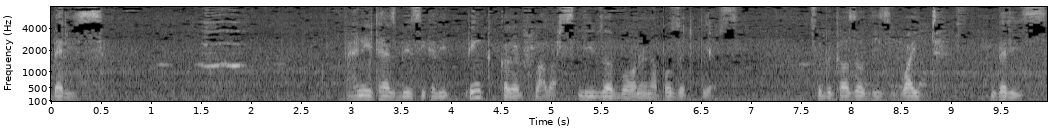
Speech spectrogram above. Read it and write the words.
berries. And it has basically pink colored flowers. Leaves are borne in opposite pairs because of these white berries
